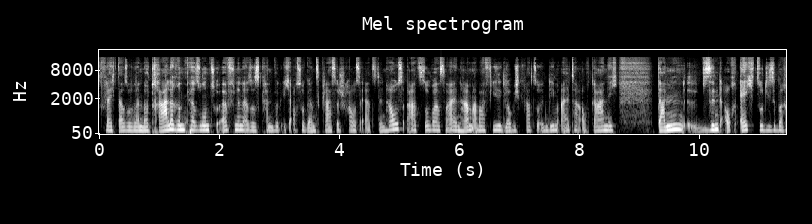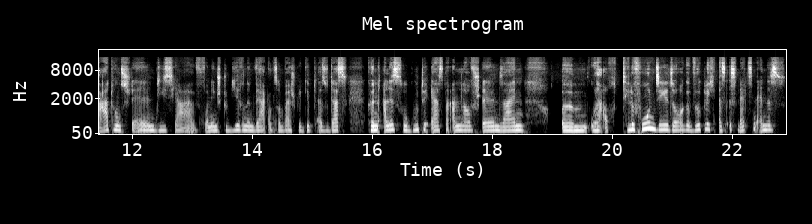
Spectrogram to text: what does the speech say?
vielleicht da so einer neutraleren Person zu öffnen. Also es kann wirklich auch so ganz klassisch Hausärztin, Hausarzt sowas sein, haben aber viele, glaube ich, gerade so in dem Alter auch gar nicht. Dann äh, sind auch echt so diese Beratungsstellen, die es ja von den Studierendenwerken zum Beispiel gibt. Also das können alles so gute erste Anlaufstellen sein ähm, oder auch Telefonseelsorge wirklich. Es ist letzten Endes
